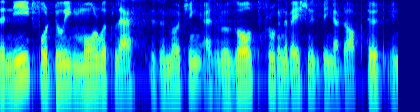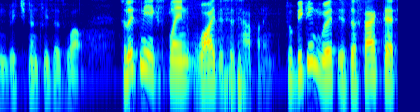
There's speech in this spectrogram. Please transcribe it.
the need for doing more with less is emerging. As a result, frugal innovation is being adopted in rich countries as well. So let me explain why this is happening. To begin with is the fact that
